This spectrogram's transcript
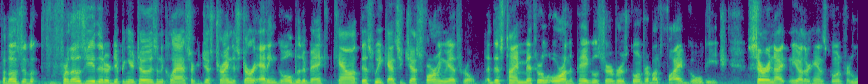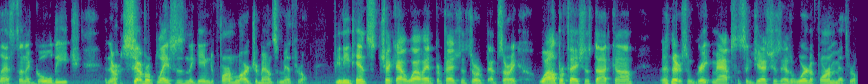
For those for those of you that are dipping your toes in the class or just trying to start adding gold to their bank account, this week I suggest farming Mithril. At this time, Mithril ore on the Pagle server is going for about five gold each. Serenite, on the other hand, is going for less than a gold each. And there are several places in the game to farm large amounts of Mithril. If you need hints, check out Wowhead Professions, or I'm sorry, wildprofessions.com. There are some great maps and suggestions as to where to farm Mithril.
